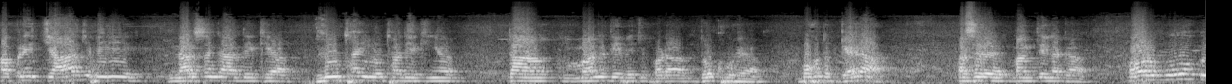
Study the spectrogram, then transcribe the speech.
ਆਪਣੇ ਚਾਰ ਚਫੇਰੇ ਨਰਸੰਘਾਰ ਦੇਖਿਆ, ਲੋਥਾਂ ਹੀ ਲੋਥਾਂ ਦੇਖੀਆਂ, ਤਾਂ ਮਨ ਦੇ ਵਿੱਚ ਬੜਾ ਦੁੱਖ ਹੋਇਆ, ਬਹੁਤ ਗਹਿਰਾ ਅਸਰ ਮਨ ਤੇ ਲੱਗਾ। ਔਰ ਉਹ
